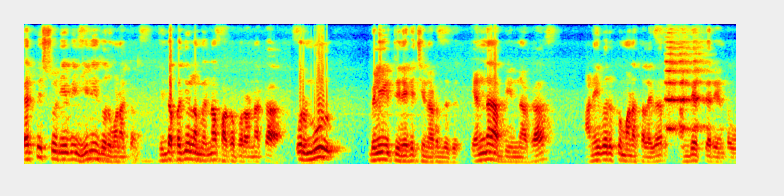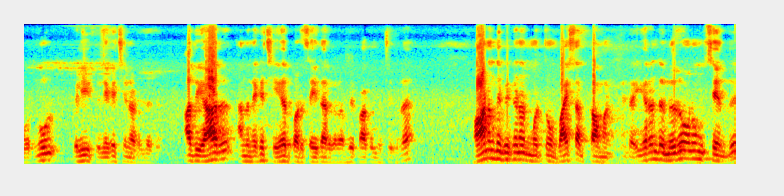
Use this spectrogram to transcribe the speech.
கற்பி ஸ்டுடியோவின் ஒரு வணக்கம். இந்த பதிவில் நம்ம என்ன பார்க்க போறோம்னாக்கா ஒரு நூல் வெளியீட்டு நிகழ்ச்சி நடந்தது. என்ன அப்படின்னாக்கா அனைவருக்குமான தலைவர் அம்பேத்கர் என்ற ஒரு நூல் வெளியீட்டு நிகழ்ச்சி நடந்தது. அது யார்? அந்த நிகழ்ச்சியை ஏற்பாடு செய்தார்கள் அப்படி பார்க்கும் பட்சத்தில் ஆனந்த விகடன் மற்றும் வாய்ஸ் ஆஃப் காமன் என்ற இரண்டு நிறுவனமும் சேர்ந்து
